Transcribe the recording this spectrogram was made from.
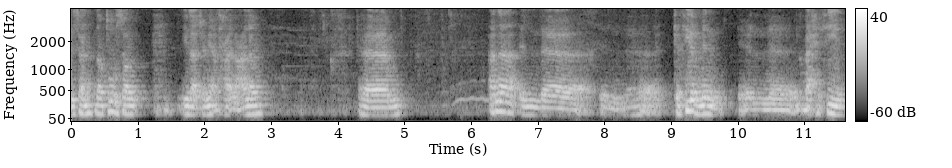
رسالتنا توصل إلى جميع أنحاء العالم. أنا ال- ال- كثير من ال- الباحثين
